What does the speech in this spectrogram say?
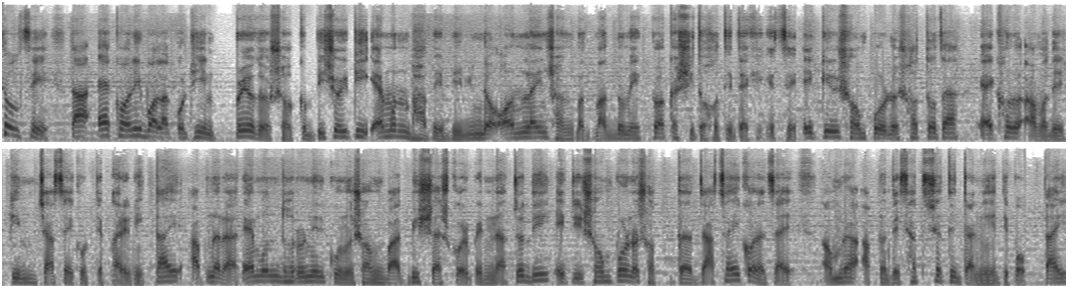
চলছে তা এখনই বলা কঠিন। প্রিয় দর্শক, বিষয়টি এমনভাবে বিভিন্ন অনলাইন সংবাদ মাধ্যমে প্রকাশিত হতে দেখা গেছে। এটির সম্পূর্ণ সত্যতা এখনও আমাদের টিম যাচাই করতে পারেনি। তাই আপনারা এমন ধরনের কোনো সংবাদ বিশ্বাস করবেন না। যদি এটি সম্পূর্ণ সত্যতা যাচাই করা যায়, আমরা আপনাদের সাথে সাথে জানিয়ে দেব। তাই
